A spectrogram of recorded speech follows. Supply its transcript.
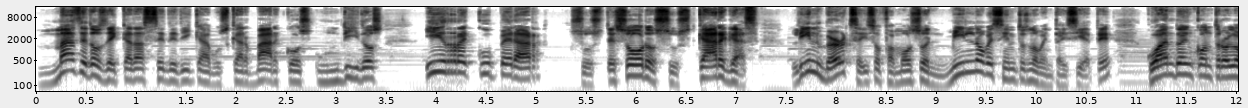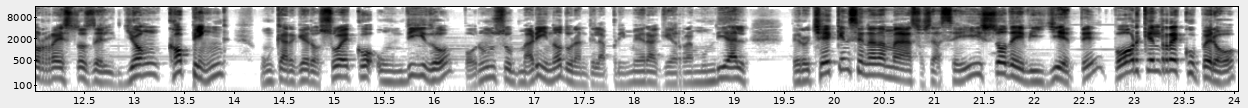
más de dos décadas se dedica a buscar barcos hundidos y recuperar sus tesoros, sus cargas. Lindbergh se hizo famoso en 1997 cuando encontró los restos del John Copping, un carguero sueco hundido por un submarino durante la Primera Guerra Mundial. Pero chéquense nada más, o sea, se hizo de billete porque él recuperó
